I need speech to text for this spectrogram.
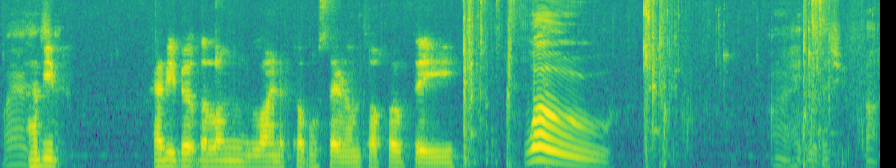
Where is Have you-? Have you built the long line of cobblestone on top of the? Whoa! I'm gonna hit you with this, you fuck.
